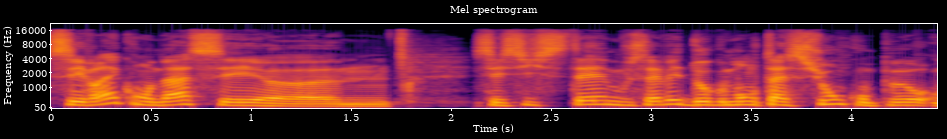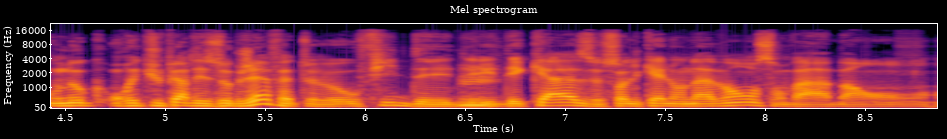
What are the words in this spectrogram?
c'est vrai qu'on a ces euh, ces systèmes, vous savez, d'augmentation qu'on peut, on, récupère des objets en fait au fil des, des, hmm. cases sur lesquelles on avance, on va, bah, on,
